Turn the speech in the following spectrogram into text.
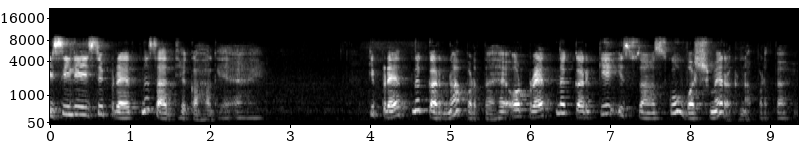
इसीलिए इसे प्रयत्न साध्य कहा गया है। कि प्रयत्न करना पड़ता है और प्रयत्न करके इस सांस को वश में रखना पड़ता है।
